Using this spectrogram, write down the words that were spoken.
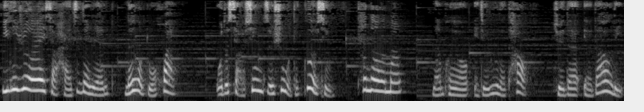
一个热爱小孩子的人能有多坏？我的小性子是我的个性，看到了吗？”男朋友也就入了套。觉得有道理，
